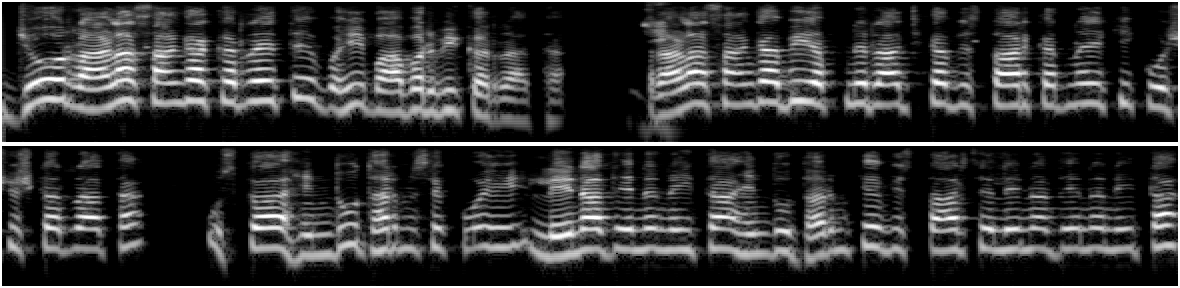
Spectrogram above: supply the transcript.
जो। राणा सांगा कर रहे थे वही बाबर भी कर रहा था। राणा सांगा भी अपने राज्य का विस्तार करने की कोशिश कर रहा था। उसका हिंदू धर्म से कोई लेना देना नहीं था हिंदू धर्म के विस्तार से लेना देना नहीं था।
